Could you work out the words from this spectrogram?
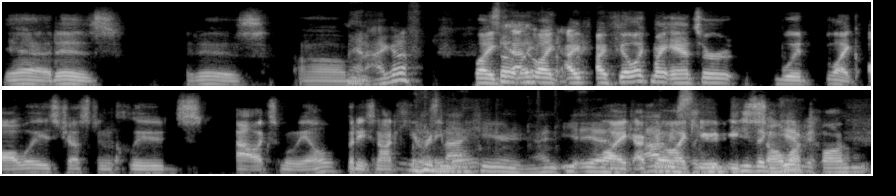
yeah, it is, it is. Um, Man, I gotta. like, so, like- like, I, I feel like my answer would like always just includes Alex Muyl, but he's not here He's anymore. not here. I, yeah, like I feel like he would be so given. much fun.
